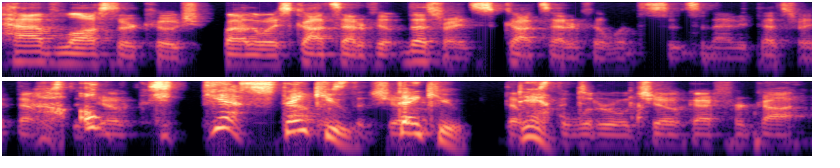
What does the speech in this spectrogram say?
have lost their coach. By the way, Scott Satterfield. That's right. Scott Satterfield went to Cincinnati. That's right. That was the Oh joke. yes, thank you, thank you. That Damn was the it. literal joke. I forgot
